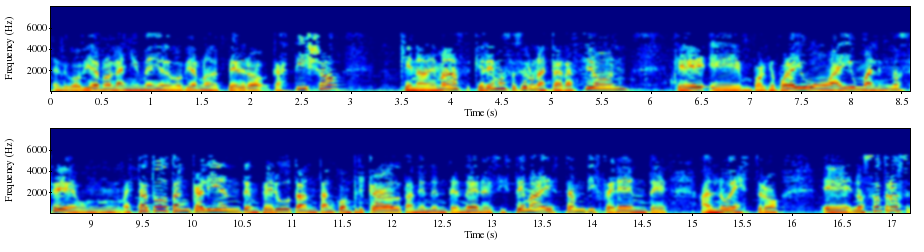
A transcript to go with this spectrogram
el gobierno, el año y medio de gobierno de Pedro Castillo, quien además queremos hacer una aclaración que eh, porque por ahí hubo ahí un mal, no sé, un- está todo tan caliente en Perú, tan tan complicado también de entender, el sistema es tan diferente al nuestro. Eh, nosotros,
